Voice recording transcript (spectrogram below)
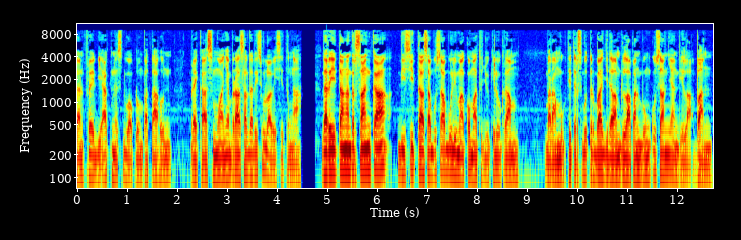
dan Freddy Agnes, 24 tahun. Mereka semuanya berasal dari Sulawesi Tengah. Dari tangan tersangka disita sabu-sabu 5,7 kg. Barang bukti tersebut terbagi dalam 8 bungkusan yang dilakban.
